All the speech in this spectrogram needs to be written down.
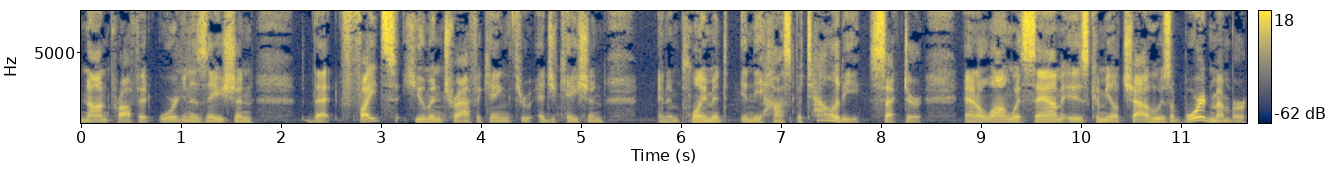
nonprofit organization that fights human trafficking through education and employment in the hospitality sector. And along with Sam is Camille Chow, who is a board member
